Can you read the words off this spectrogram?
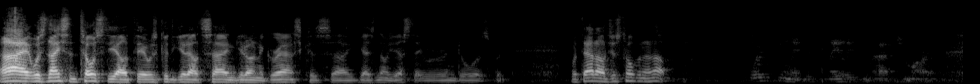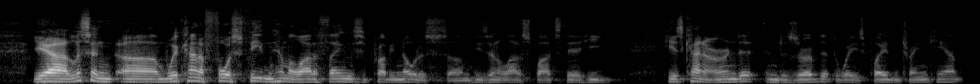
All right, it was nice and toasty out there. It was good to get outside and get on the grass because uh, you guys know yesterday we were indoors. But with that, I'll just open it up. What have you seen lately, lately from uh, Chamarri? Yeah, listen, um, we're kind of force feeding him a lot of things. You probably noticed um, he's in a lot of spots there. He he has kind of earned it and deserved it the way he's played in training camp.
